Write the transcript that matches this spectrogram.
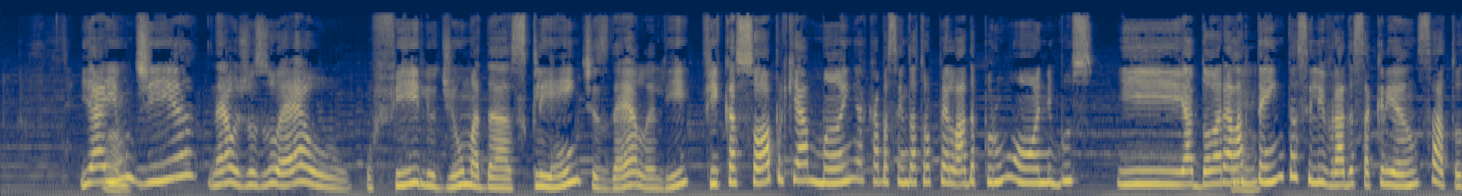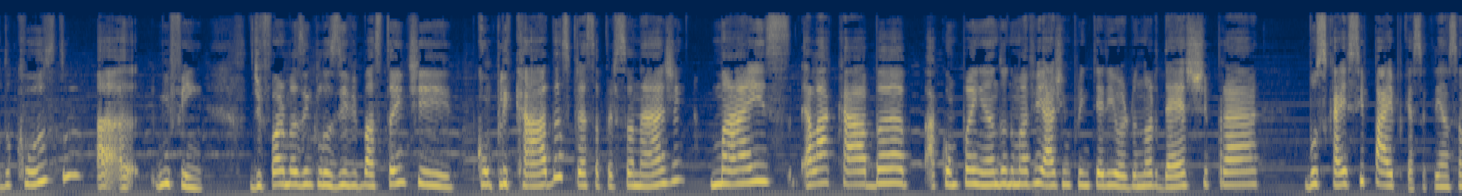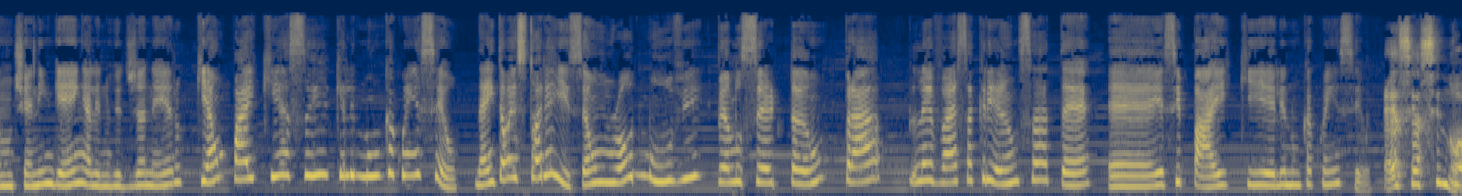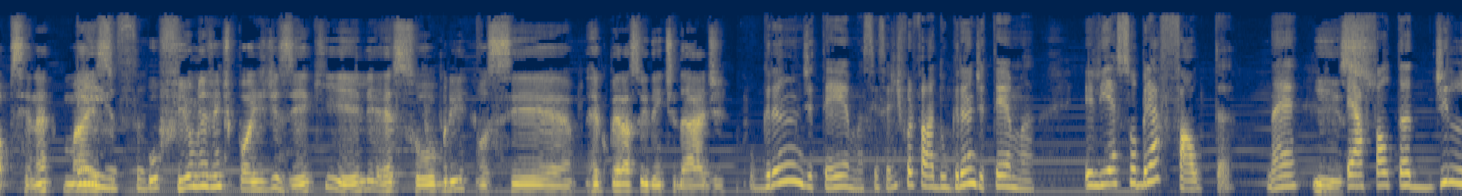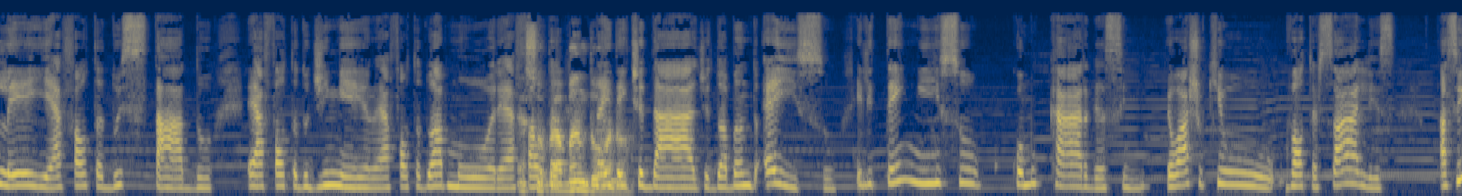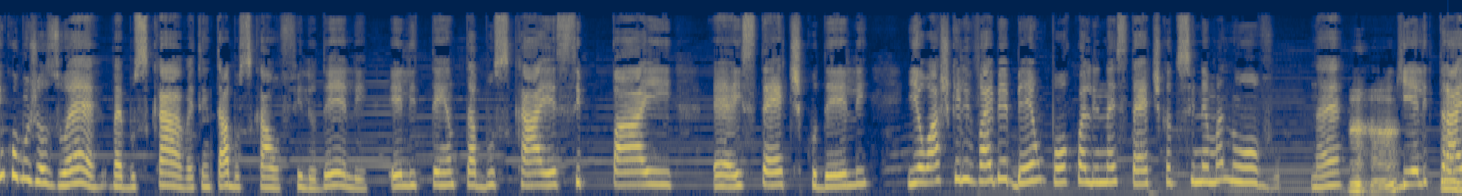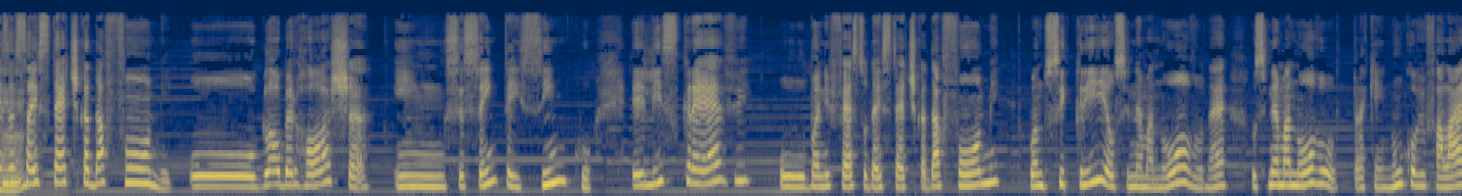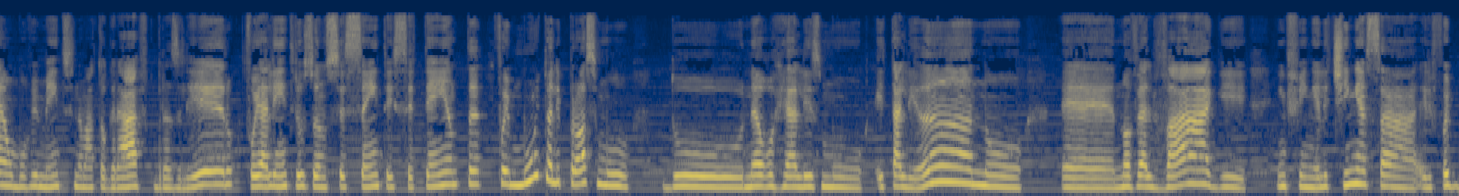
E aí Hum. um dia, né, o Josué, o, o filho de uma das clientes dela ali, fica só porque a mãe acaba sendo atropelada por um ônibus. E a Dora, ela Uhum. tenta se livrar dessa criança a todo custo, a- enfim, de formas inclusive bastante complicadas para essa personagem, mas ela acaba acompanhando numa viagem para o interior do Nordeste para buscar esse pai, porque essa criança não tinha ninguém ali no Rio de Janeiro, que é um pai que esse, que ele nunca conheceu, né? Então a história é isso, é um road movie pelo sertão para levar essa criança até é, esse pai que ele nunca conheceu. Essa é a sinopse, né? Mas Isso. o filme a gente pode dizer que ele é sobre você recuperar sua identidade. O grande tema, assim, se a gente for falar do grande tema, ele é sobre a falta. Né? Isso. É a falta de lei, é a falta do Estado, é a falta do dinheiro, é a falta do amor, é a É falta da identidade, do abandono. É isso. Ele tem isso como carga, assim. Eu acho que o Walter Salles, assim como Josué vai buscar, vai tentar buscar o filho dele, ele tenta buscar esse pai é, estético dele. E eu acho que ele vai beber um pouco ali na estética do cinema novo, né? Uhum. que ele traz Uhum. essa estética da fome. O Glauber Rocha, em 65, ele escreve o Manifesto da Estética da Fome. Quando se cria o cinema novo, né? O cinema novo, para quem nunca ouviu falar, é um movimento cinematográfico brasileiro. Foi ali entre os anos 60 e 70. Foi muito ali próximo do neorrealismo italiano, é, Vague, enfim, ele tinha essa. Ele foi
